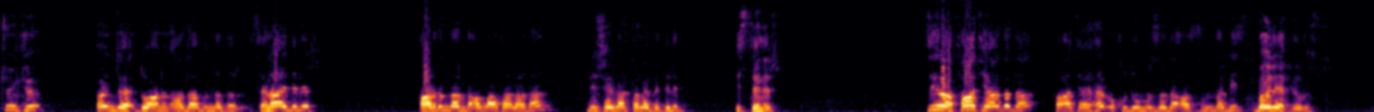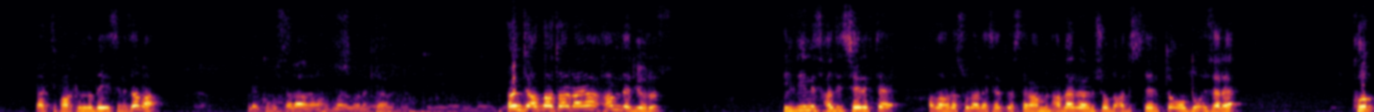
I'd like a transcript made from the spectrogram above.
Çünkü önce duanın adabındadır sena edilir. Ardından da Allahu Teala'dan bir şeyler talep edilip istenir. Zira Fatiha'da da Fatiha'yı her okuduğumuzda da aslında biz böyle yapıyoruz. Belki farkında değilsiniz ama Aleykümselam. Önce allah Teala'ya hamd ediyoruz. Bildiğiniz hadis-i şerifte Allah Resulü Aleyhisselatü Vesselam'ın haber vermiş olduğu hadis-i şerifte olduğu üzere kul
